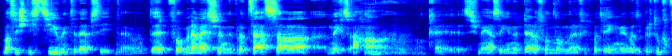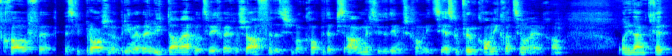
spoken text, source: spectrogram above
was ist dein Ziel mit der Webseite? Und dort fängt man dann meist schon einen Prozess an, merkt so, aha, okay, es ist mehr als irgendwie nur Telefonnummer, vielleicht will ich irgendwie die Produkte verkaufen. Es gibt Branchen, die primär Leute anwerben, die zu euch arbeiten, das ist mal komplett etwas anderes, wie du dir musst kommunizieren. Es gibt viel Kommunikation eigentlich. Und ich denke,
